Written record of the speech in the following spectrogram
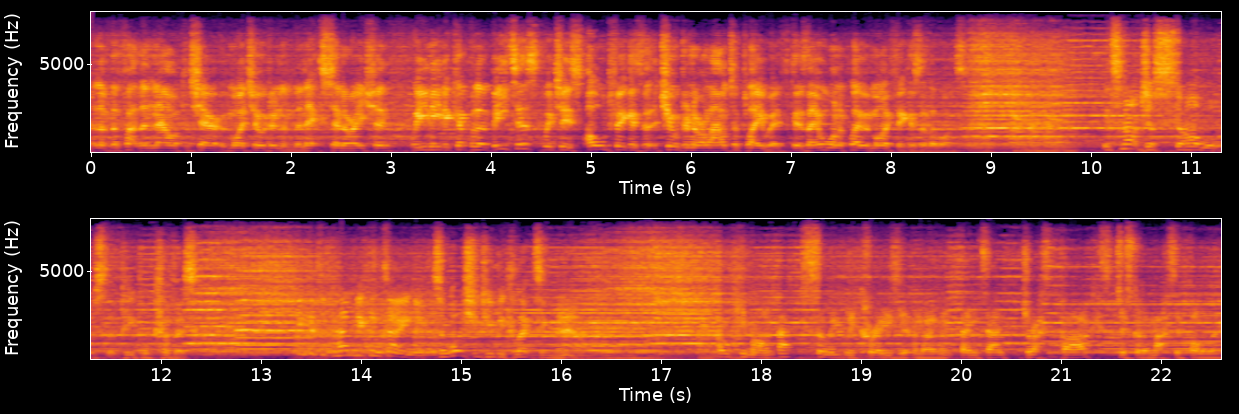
I love the fact that now I can share it with my children and the next generation. We need a couple of beaters, which is old figures that the children are allowed to play with, because they all want to play with my figures otherwise. It's not just Star Wars that people covet. How many containers? So what should you be collecting now? Pokemon, absolutely crazy at the moment. Ben 10, Jurassic Park, it's just got a massive following.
